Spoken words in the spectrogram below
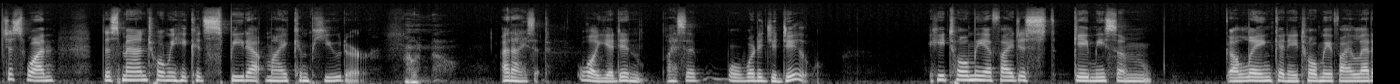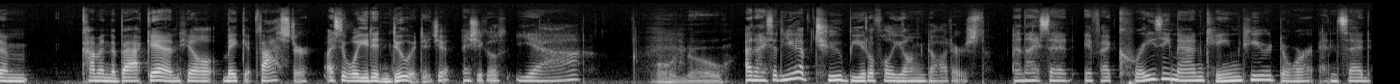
just one. This man told me he could speed up my computer. Oh, no. And I said, Well, you didn't. I said, Well, what did you do? He told me if I just gave me some, a link, and he told me if I let him come in the back end, he'll make it faster. I said, Well, you didn't do it, did you? And she goes, Yeah. Oh, no. And I said, You have two beautiful young daughters. And I said, If a crazy man came to your door and said,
